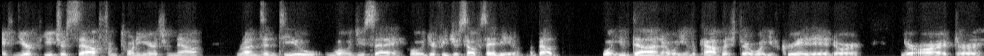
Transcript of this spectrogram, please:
if your future self from 20 years from now runs into you? What would you say? What would your future self say to you about what you've done or what you've accomplished or what you've created or your art or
